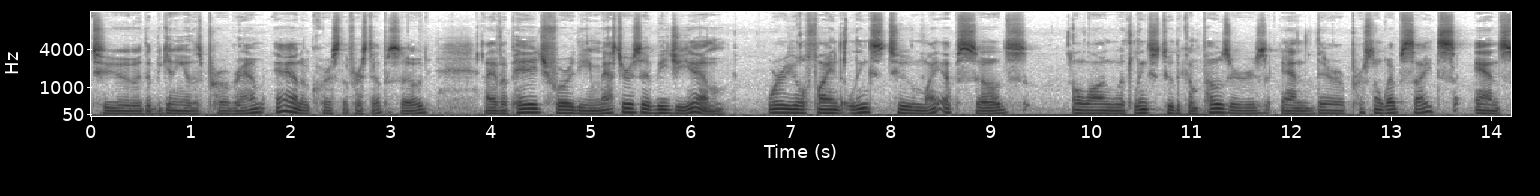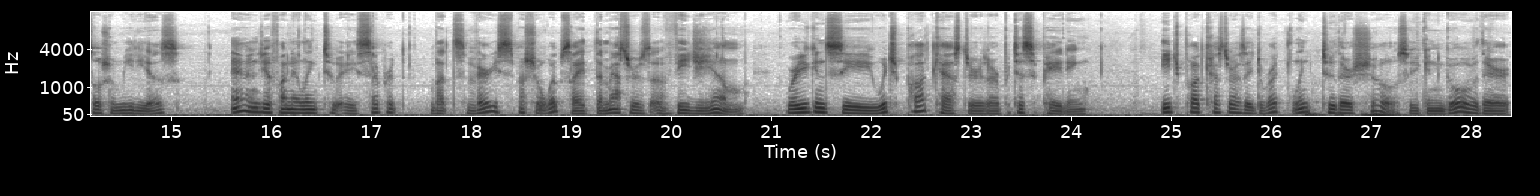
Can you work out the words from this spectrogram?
to the beginning of this program, and of course the first episode, I have a page for the Masters of VGM, where you'll find links to my episodes along with links to the composers and their personal websites and social medias. And you'll find a link to a separate but very special website, the Masters of VGM, where you can see which podcasters are participating. Each podcaster has a direct link to their show, so you can go over there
